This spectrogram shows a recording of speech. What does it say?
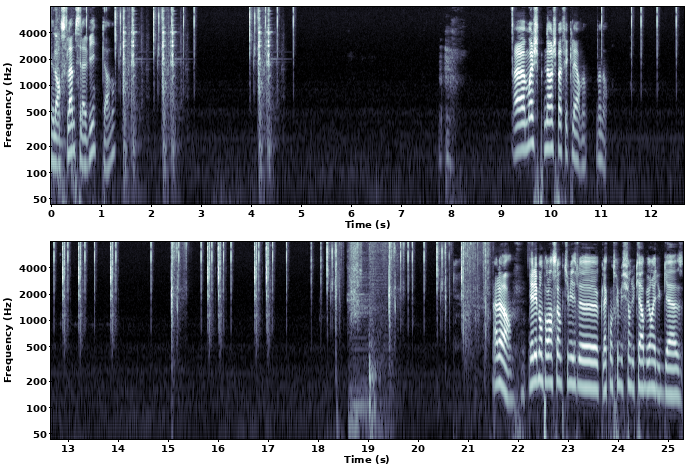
Et lance-flamme, c'est la vie, carrément. Euh, moi, je... non, j'ai pas fait clair, non. Non, non. Alors, élément pour lancer optimise le... la contribution du carburant et du gaz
